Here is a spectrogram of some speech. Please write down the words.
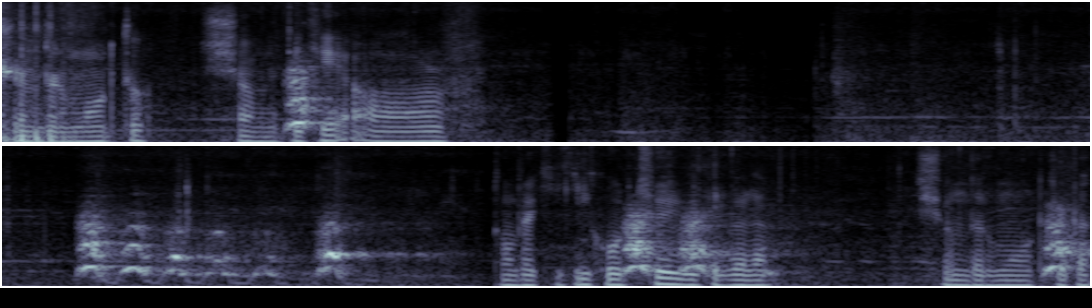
সুন্দর মুহূর্ত সামনে থেকে, আর তোমরা কি কি করছ এই বিকেলবেলা? সুন্দর মুহূর্তটা।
